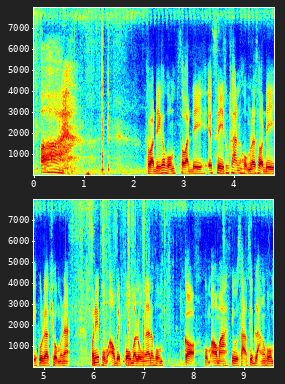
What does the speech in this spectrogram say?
่า สวัสดีครับผม สวัสดี FC ทุกท่านผมและสวัสดีผู้รับชมนะ วันนี้ผมเอาเบ็ดโฟมมาลงแล้วนะผม ก็ผมเอามาอยู่ 30 หลังครับผม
